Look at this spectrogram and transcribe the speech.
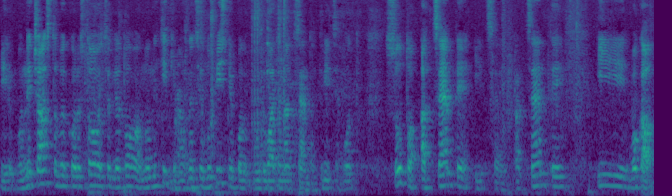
І вони часто використовуються для того, ну не тільки, можна цілу пісню побудувати на акцентах. Дивіться, от суто акценти і це Акценти і вокал.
